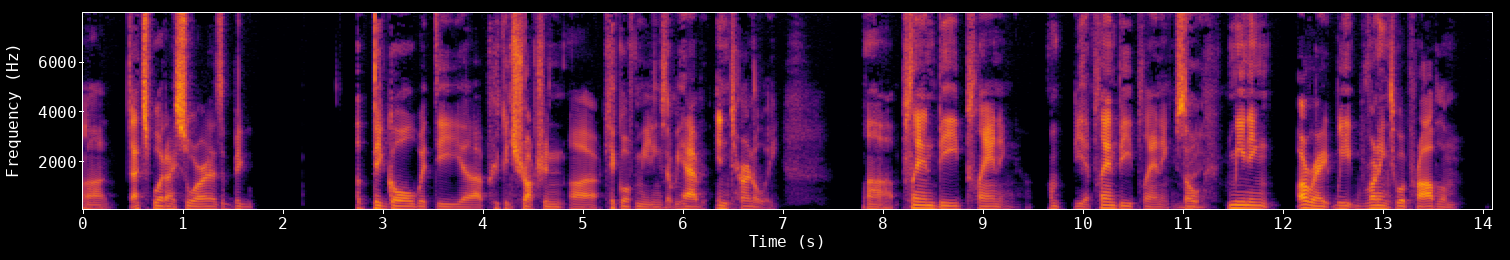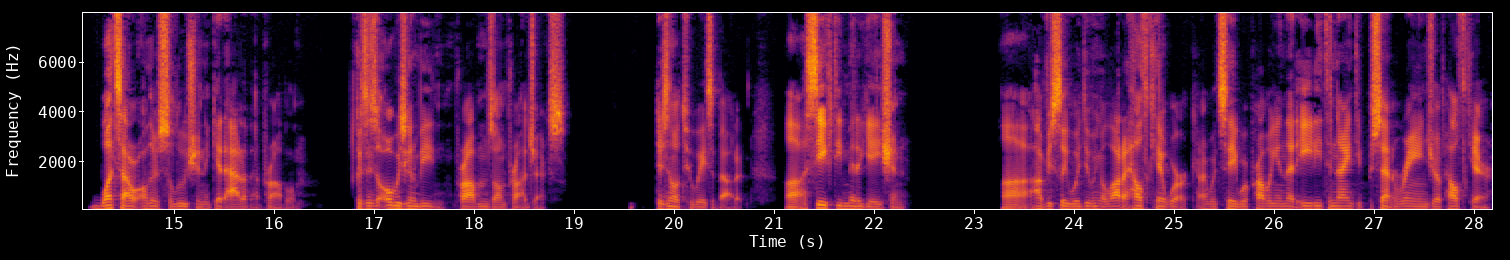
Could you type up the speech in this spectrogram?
Uh, that's what i saw as a big a big goal with the uh, pre-construction uh, kickoff meetings that we have internally uh, plan b planning. Um, yeah plan b planning. So Right. meaning all right we running to a problem. What's our other solution to get out of that problem? Because there's always going to be problems on projects. There's no two ways about it. Uh, safety mitigation. Uh, obviously we're doing a lot of healthcare work. I would say we're probably in that 80 to 90% range of healthcare.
